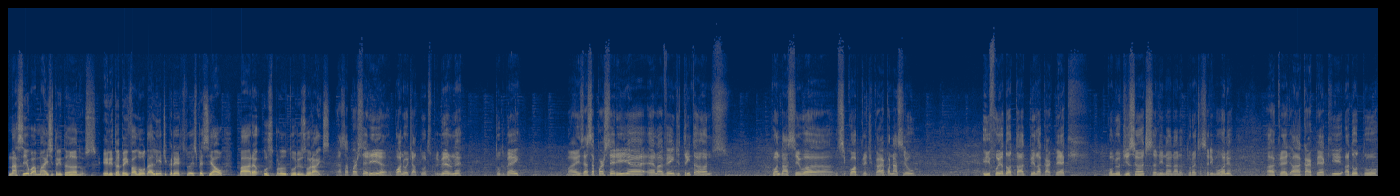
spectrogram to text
nasceu há mais de 30 anos. Ele também falou da linha de crédito especial para os produtores rurais. Essa parceria, boa noite a todos primeiro, né? Tudo bem? Mas essa parceria, ela vem de 30 anos. Quando nasceu a, o Cicobi Credicarpa, nasceu e foi adotado pela Carpec, como eu disse antes ali na, na, durante a cerimônia, a, a Carpec adotou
